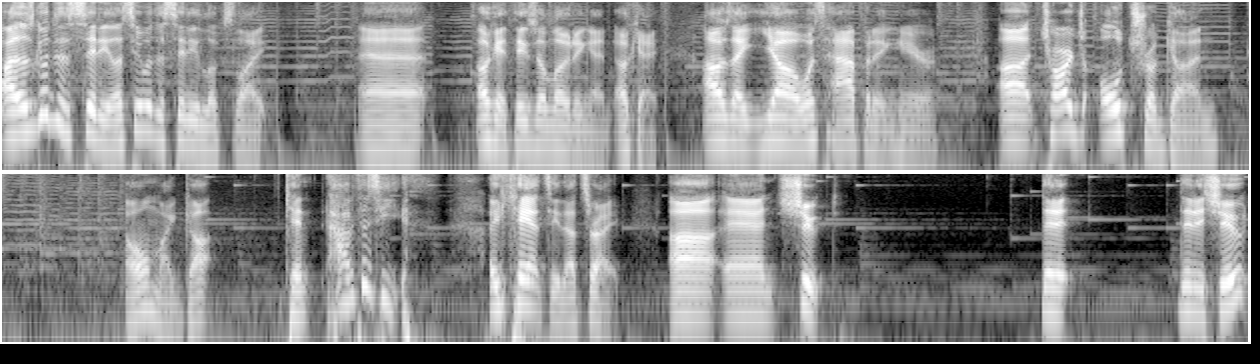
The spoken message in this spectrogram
Alright, let's go to the city. Let's see what the city looks like. Uh, okay, things are loading in. Okay. I was like, yo, what's happening here? Uh, charge ultra gun. Oh my god. Can how does he? he can't see. That's right. Uh, and shoot. Did it? Did it shoot?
